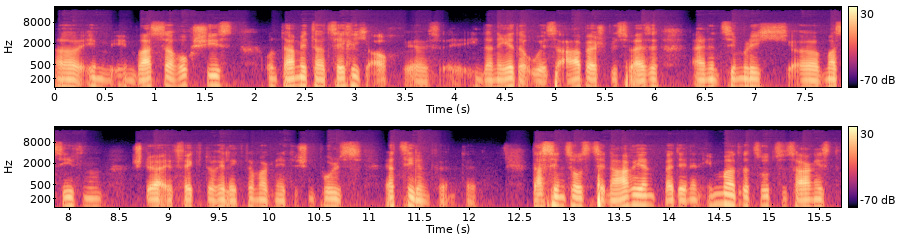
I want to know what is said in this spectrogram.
äh, im, im Wasser hochschießt und damit tatsächlich auch äh, in der Nähe der USA beispielsweise einen ziemlich äh, massiven Störeffekt durch elektromagnetischen Puls erzielen könnte. Das sind so Szenarien, bei denen immer dazu zu sagen ist,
